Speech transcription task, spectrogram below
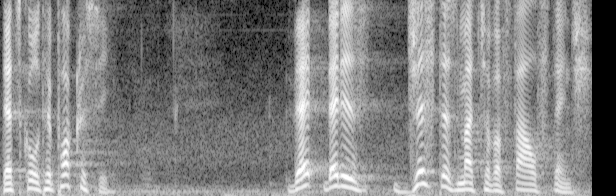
That's called hypocrisy. That, that is just as much of a foul stench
